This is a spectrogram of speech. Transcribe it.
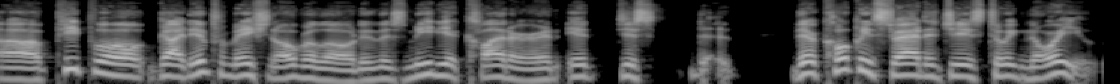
uh, people got information overload and there's media clutter, and it just their coping strategy is to ignore you.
